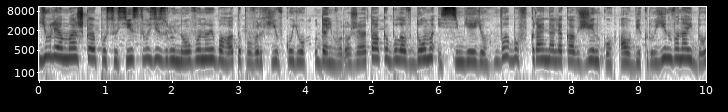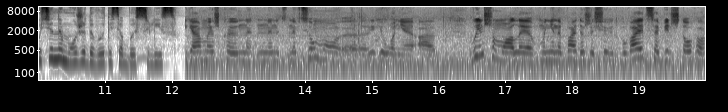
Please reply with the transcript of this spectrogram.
Юлія мешкає по сусідству зі зруйнованою багатоповерхівкою. У день ворожої атаки була вдома із сім'єю. Вибух вкрай налякав жінку, а у бік руїн вона й досі не може дивитися без сліз. Я мешкаю не, не, не в цьому е, регіоні, а в іншому, але мені не байдуже, що відбувається. Більш того,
